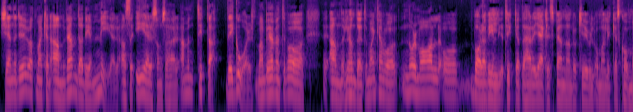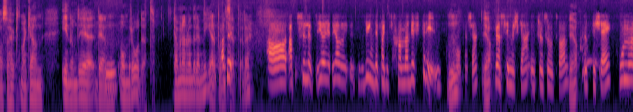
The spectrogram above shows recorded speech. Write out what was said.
Känner du att man kan använda det mer? Alltså er som så här, ja men titta, det går. Man behöver inte vara eh, annorlunda utan man kan vara normal och bara vill tycka att det här är jäkligt spännande och kul om man lyckas komma så högt man kan inom det den Mm. området. Kan man använda det mer på något Alltså- sätt eller? Ja, absolut. Jag, jag ringde faktiskt Hanna Westrin, Mm. ihåg kanske? Ja. Bröstsimmerska från Sundsvall. Ja. Duktig tjej. Hon eh,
